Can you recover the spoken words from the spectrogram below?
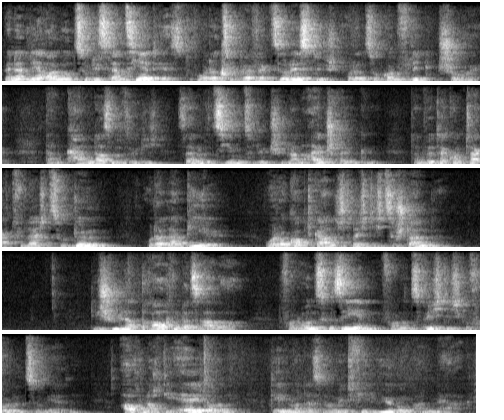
Wenn ein Lehrer nun zu distanziert ist oder zu perfektionistisch oder zu konfliktscheu, dann kann das natürlich seine Beziehung zu den Schülern einschränken. Dann wird der Kontakt vielleicht zu dünn oder labil oder kommt gar nicht richtig zustande. Die Schüler brauchen das aber, von uns gesehen, von uns wichtig gefunden zu werden, auch noch die Älteren, denen man das nur mit viel Übung anmerkt.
